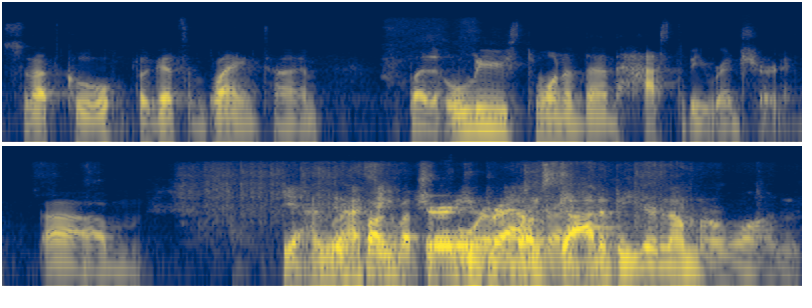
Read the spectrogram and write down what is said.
so that's cool. They'll get some playing time, but at least one of them has to be redshirting. Um, Yeah, I mean, I think Journey Brown's got to be your number one.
